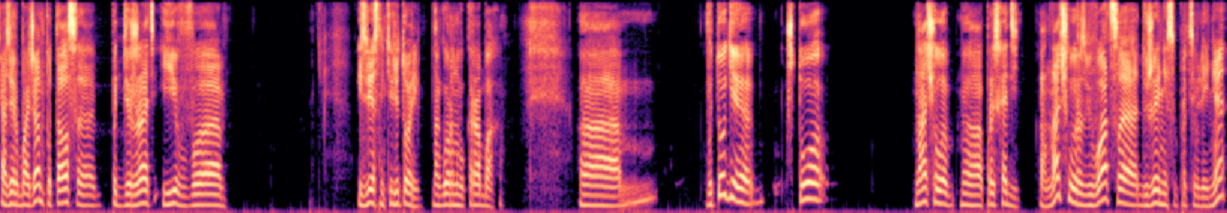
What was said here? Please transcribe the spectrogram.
Азербайджан пытался поддержать и в известной территории Нагорного Карабаха. А, в итоге, что начало происходить? А начало развиваться движение сопротивления,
